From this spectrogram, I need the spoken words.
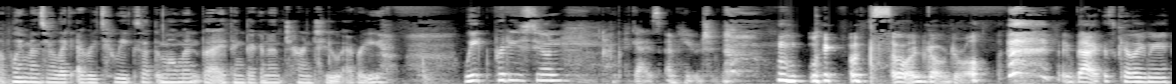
appointments are like every two weeks at the moment, but I think they're gonna turn to every week pretty soon. Guys, I'm huge. like, I'm so uncomfortable. my back is killing me.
